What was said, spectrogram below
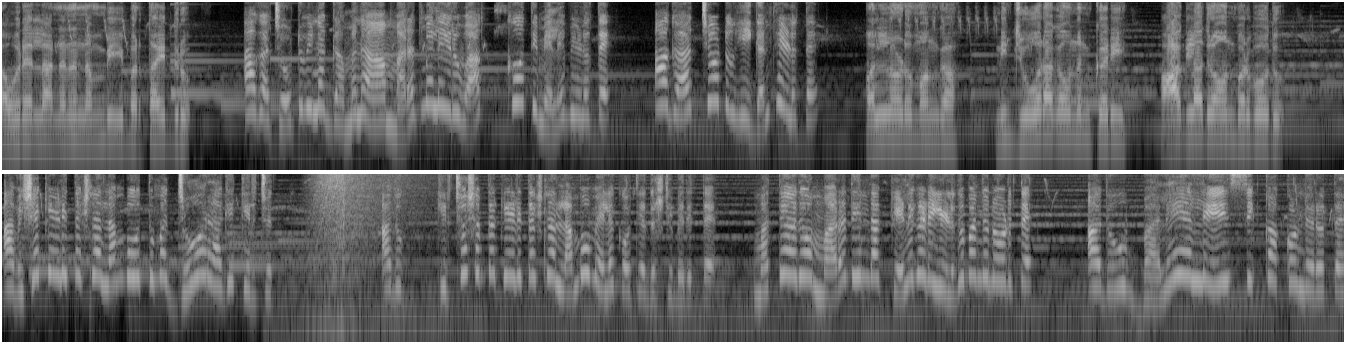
ಅವರೆಲ್ಲ ನನ್ನ ನಂಬಿ ಬರ್ತಾ ಇದ್ರು. ಆಗ ಚೋಟುವಿನ ಗಮನ ಮರದ ಮೇಲೆ ಇರುವ ಕೋತಿ ಮೇಲೆ ಬೀಳುತ್ತೆ. ಆಗ ಚೋಟು ಹೀಗಂತ ಹೇಳುತ್ತೆ. ಅಲ್ ನೋಡು ಮಂಗ ನೀನ್ ಜೋರಾಗ ಅವನನ್ ಕರಿ. ಆಗ್ಲಾದ್ರೂ ಅವನ್ ಬರ್ಬೋದು. ಆ ವಿಷಯ ಕೇಳಿದ ತಕ್ಷಣ ಲಂಬು ತುಂಬಾ ಜೋರಾಗಿ ಕಿರ್ಚುತ್ತೆ. ಅದು ಕಿರ್ಚೋ ಶಬ್ದ ಕೇಳಿದ ತಕ್ಷಣ ಲಂಬು ಮೇಲೆ ಕೋತಿಯ ದೃಷ್ಟಿ ಬೀರುತ್ತೆ. ಮತ್ತೆ ಅದು ಮರದಿಂದ ಕೆಳಗಡೆ ಇಳಿದು ಬಂದು ನೋಡುತ್ತೆ. ಅದು ಬಲೆಯಲ್ಲಿ ಸಿಕ್ಕಾಕೊಂಡಿರುತ್ತೆ.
